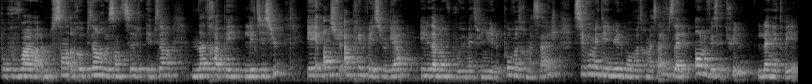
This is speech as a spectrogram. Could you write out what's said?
pour pouvoir bien ressentir et bien attraper les tissus. Et ensuite, après le face yoga, évidemment, vous pouvez mettre une huile pour votre massage. Si vous mettez une huile pour votre massage, vous allez enlever cette huile, la nettoyer,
